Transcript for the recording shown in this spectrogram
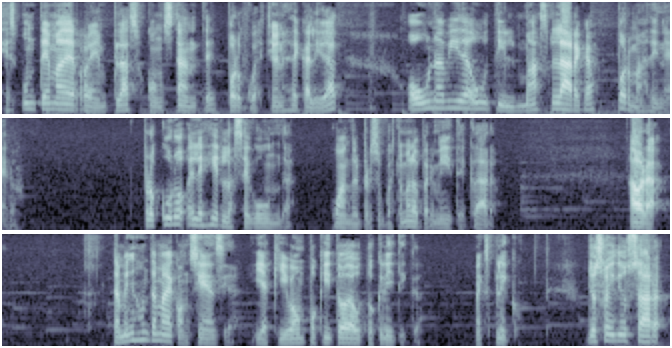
Es un tema de reemplazo constante por cuestiones de calidad o una vida útil más larga por más dinero. Procuro elegir la segunda, cuando el presupuesto me lo permite, claro. Ahora, también es un tema de conciencia y aquí va un poquito de autocrítica. Me explico. Yo soy de usar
